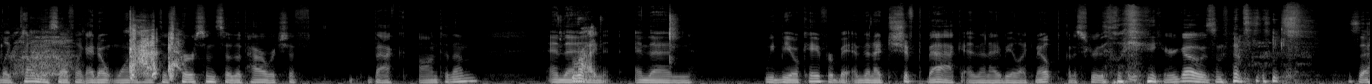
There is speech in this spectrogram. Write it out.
like tell myself like I don't want to hurt this person, so the power would shift back onto them and then right. and then we'd be okay for a bit, and then I'd shift back, and then I'd be like, nope, gonna screw this. Like here it goes. so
